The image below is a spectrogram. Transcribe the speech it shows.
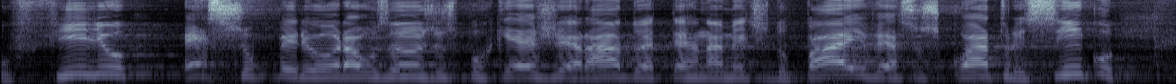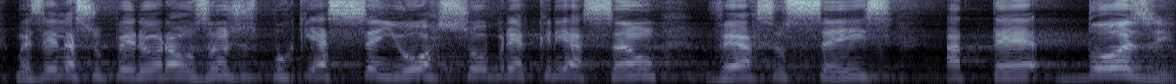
O filho é superior aos anjos porque é gerado eternamente do Pai, versos 4 e 5, mas ele é superior aos anjos porque é senhor sobre a criação, versos 6 até 12.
